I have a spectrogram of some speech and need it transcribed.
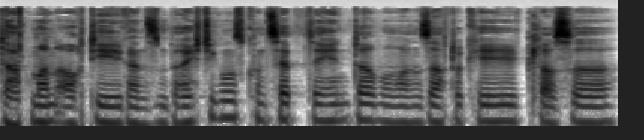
da hat man auch die ganzen Berechtigungskonzepte hinter, wo man sagt, okay, Klasse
